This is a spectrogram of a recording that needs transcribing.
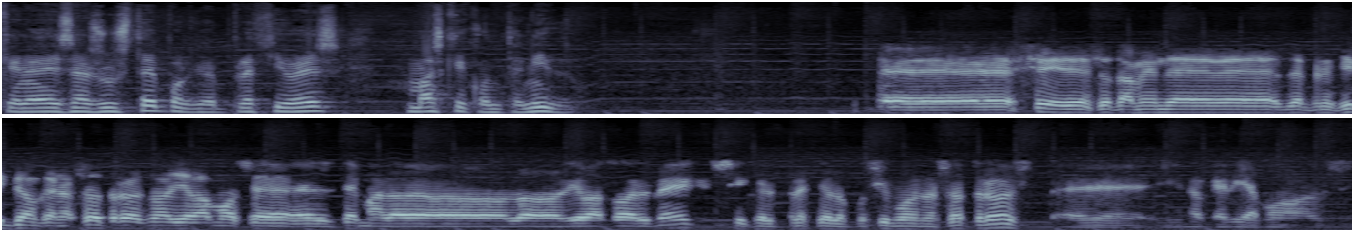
que nadie se asuste porque el precio es más que contenido. Eh, sí, eso también de, principio, aunque nosotros no llevamos el tema, lo, lo lleva todo el BEC, sí que el precio lo pusimos nosotros eh, y no queríamos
